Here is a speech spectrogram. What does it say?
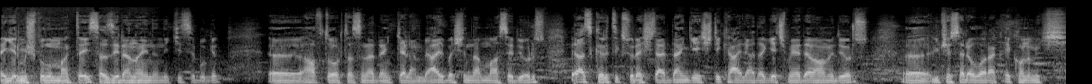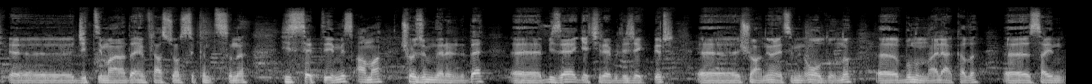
Girmiş bulunmaktayız. Haziran ayının ikisi bugün. E, hafta ortasına denk gelen bir ay başından bahsediyoruz. Biraz kritik süreçlerden geçtik. Hala da geçmeye devam ediyoruz. E, ülkesel olarak ekonomik e, ciddi manada enflasyon sıkıntısını hissettiğimiz ama çözümlerini de e, bize geçirebilecek bir e, şu an yönetimin olduğunu e, bununla alakalı e, Sayın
